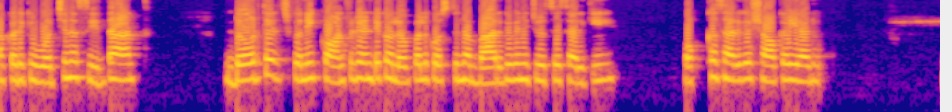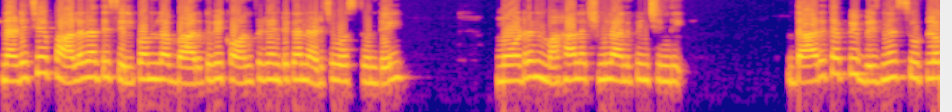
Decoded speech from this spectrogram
అక్కడికి వచ్చిన సిద్ధార్థ్ డోర్ తెరుచుకొని కాన్ఫిడెంట్గా లోపలికి వస్తున్న భార్గవిని చూసేసరికి ఒక్కసారిగా షాక్ అయ్యాడు. నడిచే పాలరాతి శిల్పంలా భార్గవి కాన్ఫిడెంట్గా నడిచి వస్తుంటే మోడర్న్ మహాలక్ష్మిలా అనిపించింది. దారి తప్పి బిజినెస్ సూట్లో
